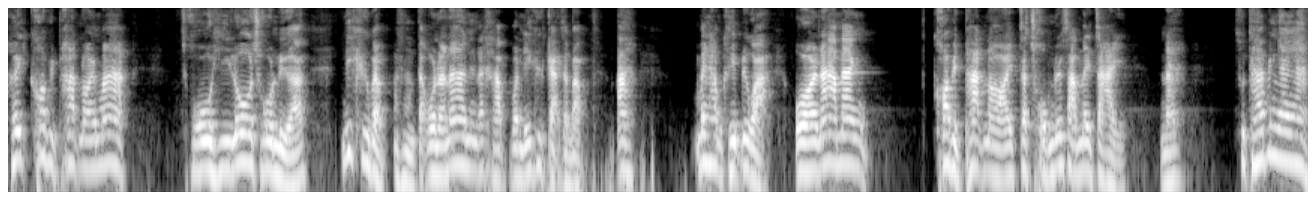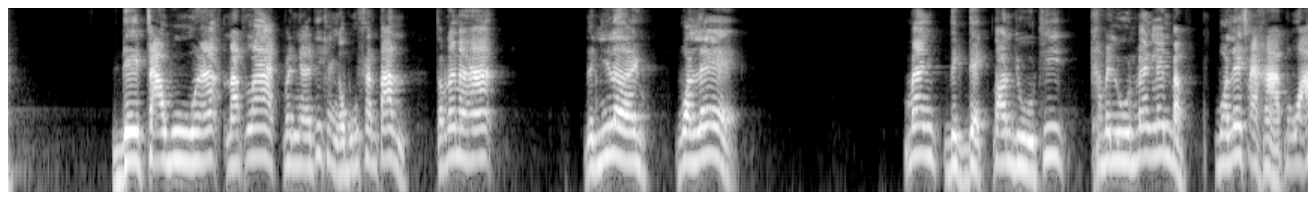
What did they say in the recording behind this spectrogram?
เฮ้ยข้อผิดพลาดน้อยมาก โชว์ฮีโร่โชว์เหนือ นี่คือแบบแต่โอนาน่าเนี่ยนะครับ วันนี้คือกะจะแบบอะไม่ทำคลิปดีกว่า โอนาน่าแม่งข้อผิดพลาดน้อยจะชมด้วยซ้ำในใจนะ สุดท้ายเป็นไงอะเดจาวูฮะนัดแรกเป็นไงที่แข่งกับวูฟซันตันจำได้ไหมฮะ อย่างนี้เลยวอลเล่แม่งเด็กๆ ตอนอยู่ที่คาเมรูนแม่งเล่นแบบวอลเล่ชายหาดปะวะ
